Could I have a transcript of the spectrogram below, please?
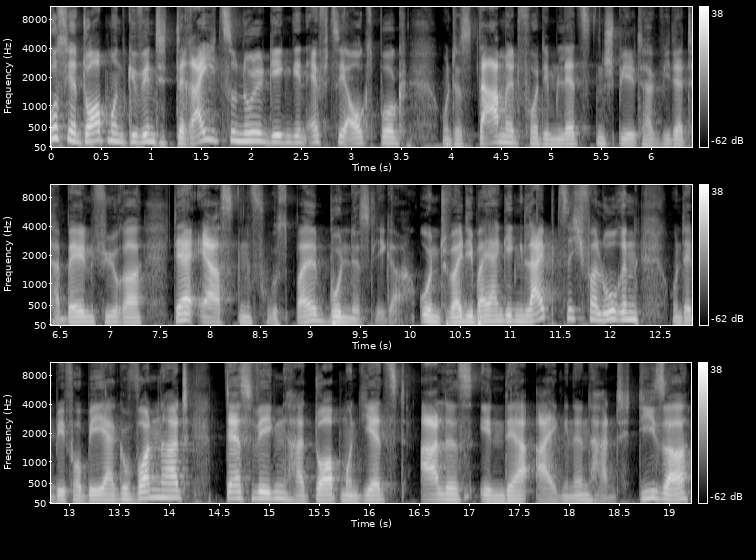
Borussia Dortmund gewinnt 3 zu 0 gegen den FC Augsburg und ist damit vor dem letzten Spieltag wieder Tabellenführer der ersten Fußball-Bundesliga. Und weil die Bayern gegen Leipzig verloren und der BVB ja gewonnen hat, Deswegen hat Dortmund jetzt alles in der eigenen Hand. Dieser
